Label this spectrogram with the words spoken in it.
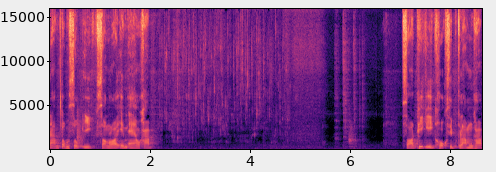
น้ำต้มสุกอีก 200 ml ครับ ซอสพริกอีก 60 กรัมครับ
